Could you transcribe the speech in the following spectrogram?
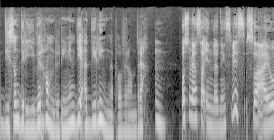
de som driver handlingen. De, er, de ligner på hverandre. Og som jeg sa innledningsvis, så er jo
